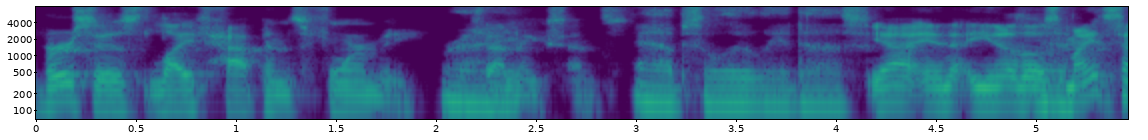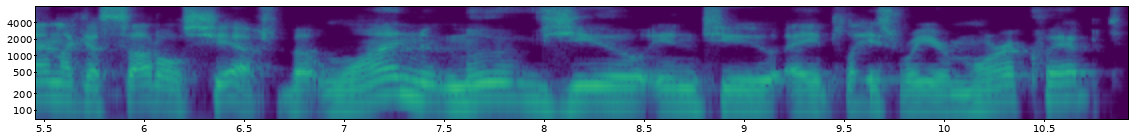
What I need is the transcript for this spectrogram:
versus life happens for me. Right. If that makes sense. Absolutely, it does. Yeah. And, you know, those yeah. might sound like a subtle shift, but one moves you into a place where you're more equipped,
